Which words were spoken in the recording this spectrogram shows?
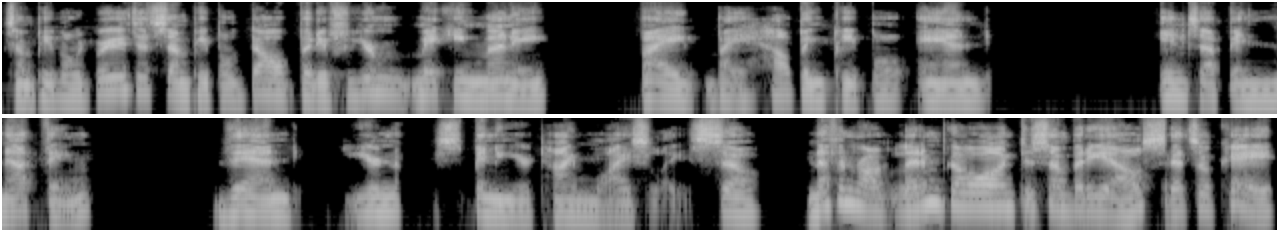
some people agree with it, some people don't, but if you're making money by, by helping people and ends up in nothing, then you're not spending your time wisely. So nothing wrong. Let them go on to somebody else. That's okay.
